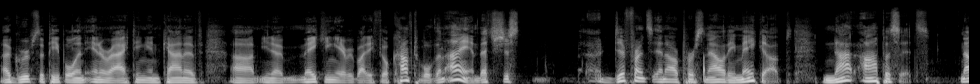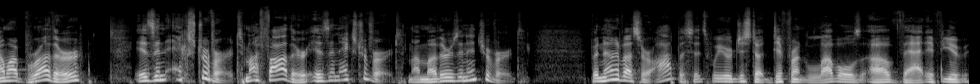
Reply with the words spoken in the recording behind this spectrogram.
uh, groups of people and interacting and kind of, um, you know, making everybody feel comfortable than I am. That's just a difference in our personality makeups, not opposites. Now, my brother is an extrovert. My father is an extrovert. My mother is an introvert. But none of us are opposites. We are just at different levels of that. If you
